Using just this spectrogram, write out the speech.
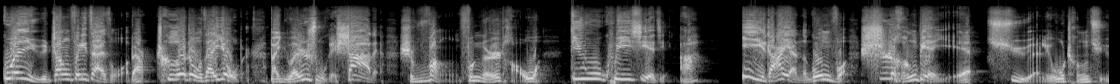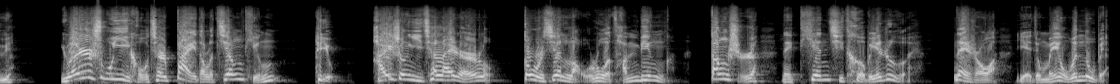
关羽、张飞在左边，车胄在右边，把袁术给杀的呀，是望风而逃啊，丢盔卸甲。一眨眼的功夫，尸横遍野，血流成渠呀！袁术一口气败到了江亭，哎呦，还剩一千来人喽，都是些老弱残兵啊！当时啊，那天气特别热呀，那时候啊，也就没有温度表，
